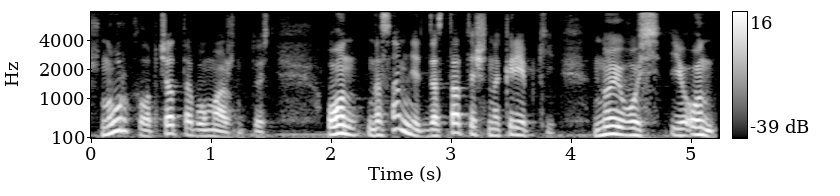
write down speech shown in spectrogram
шнур хлопчатобумажный, то есть он на самом деле достаточно крепкий, но его, и он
